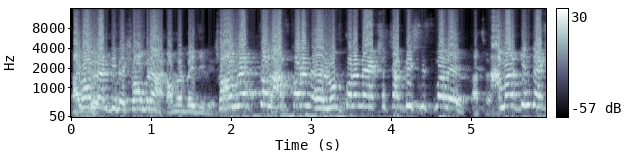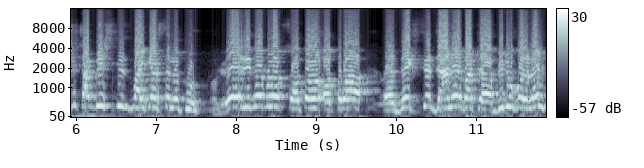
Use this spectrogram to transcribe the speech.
সম্রাট দিবে সম্রাট। সম্রাট ভাই দিবে। সম্রাট তো লাভ করেন লুট করে না একশো ছাব্বিশ পিস মালে আচ্ছা। আমার কিন্তু একশো ছাব্বিশ পিস বাইক আসছে নতুন. এই হৃদয় ব্লগ কত অথবা দেখছে জানে বাট ভিডিও করে নাই। ওই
